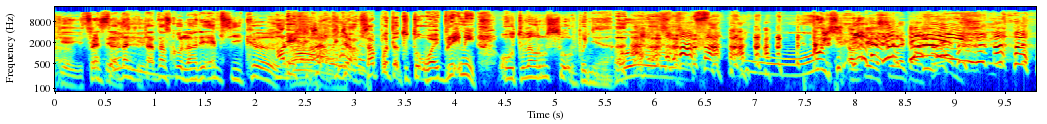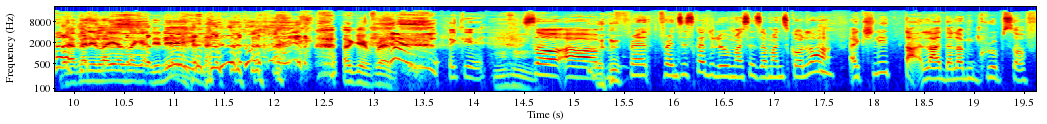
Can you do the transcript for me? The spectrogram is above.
sikit? Friends cerita datang, sikit. datang sekolah dia MC ke? Eh kejap kejap Siapa tak tutup vibrate ni Oh tulang rusuk rupanya Uish. Okay, silakan Friends. Jangan dia layan sangat dia ni. okay, Friends. Okay. So um, Fra- Francisca dulu masa zaman sekolah actually taklah dalam groups of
